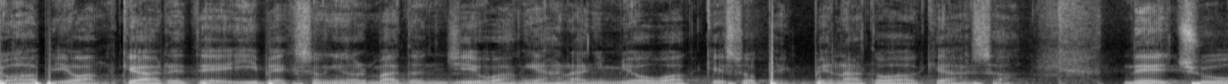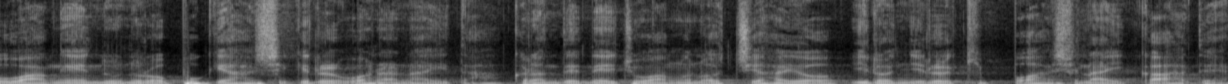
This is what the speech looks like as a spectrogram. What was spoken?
요압이 왕께 아뢰되 이 백성이 얼마든지 왕의 하나님 여호와께서 백배나 더하게 하사 내 주 왕의 눈으로 보게 하시기를 원하나이다. 그런데 내 주 왕은 어찌하여 이런 일을 기뻐하시나이까 하되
